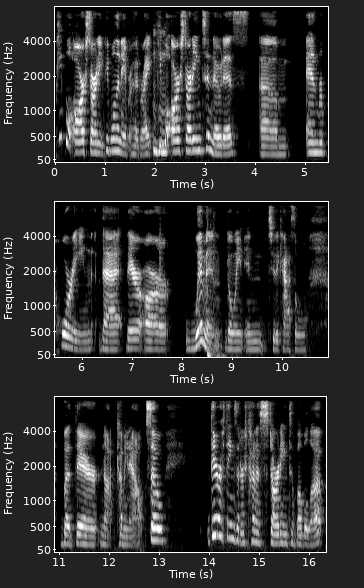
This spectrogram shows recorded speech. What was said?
people are starting people in the neighborhood right Mhm. people are starting to notice um and reporting that there are women going into the castle but they're not coming out so there are things that are kind of starting to bubble up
